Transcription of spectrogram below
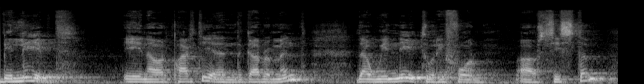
believed in our party and the government that we need to reform our system,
